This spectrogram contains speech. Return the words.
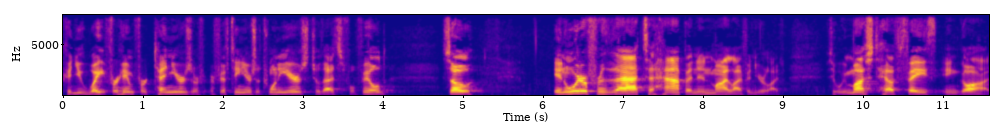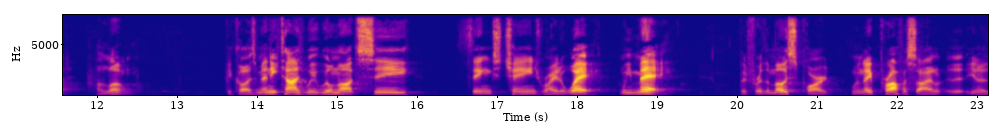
Can you wait for Him for 10 years or 15 years or 20 years till that's fulfilled? So, in order for that to happen in my life and your life, so we must have faith in God alone. Because many times we will not see things change right away. We may, but for the most part, when they prophesy, uh, you know,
